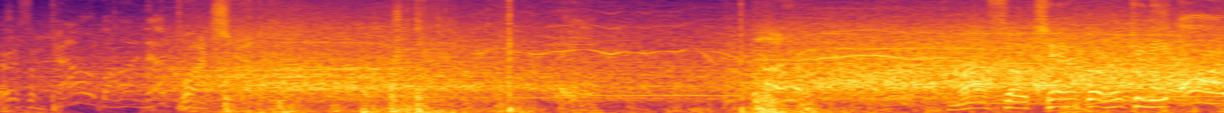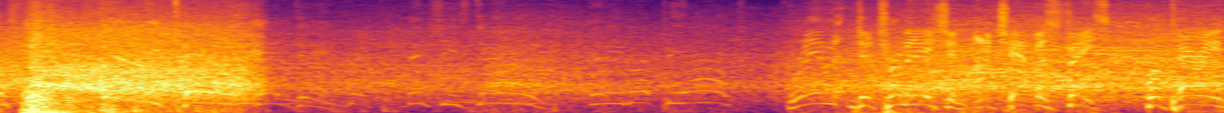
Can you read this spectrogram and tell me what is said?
There's some power behind that punch. Tommaso Ciampa hooking the arms. Fairy tale ending. Vinci's down, and he might be out. Grim determination on Ciampa's face. Preparing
